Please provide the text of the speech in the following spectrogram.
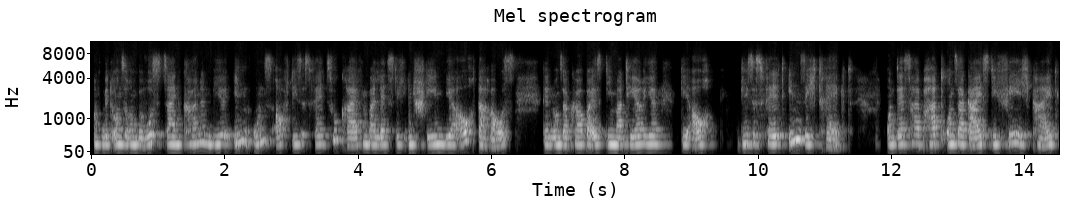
Und mit unserem Bewusstsein können wir in uns auf dieses Feld zugreifen, weil letztlich entstehen wir auch daraus. Denn unser Körper ist die Materie, die auch dieses Feld in sich trägt. Und deshalb hat unser Geist die Fähigkeit,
